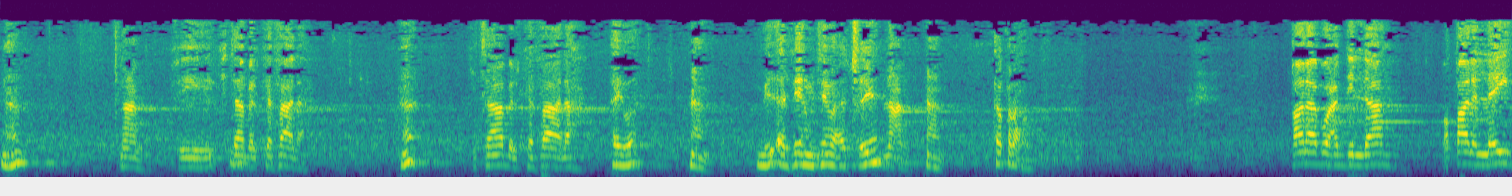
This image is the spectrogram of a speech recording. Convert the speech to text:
نعم. نعم. في كتاب الكفالة. ها؟ كتاب الكفالة. أيوة. نعم. 2291 نعم. نعم. اقرأه. قال أبو عبد الله وقال الليث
